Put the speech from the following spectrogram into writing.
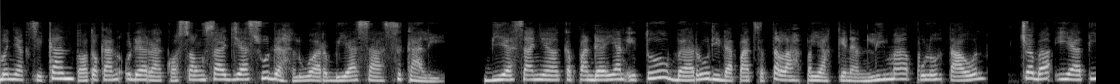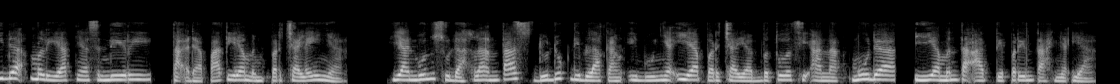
Menyaksikan totokan udara kosong saja sudah luar biasa sekali. Biasanya kepandaian itu baru didapat setelah keyakinan 50 tahun, coba ia tidak melihatnya sendiri, tak dapat ia mempercayainya. Yan Bun sudah lantas duduk di belakang ibunya ia percaya betul si anak muda, ia mentaati perintahnya ia.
